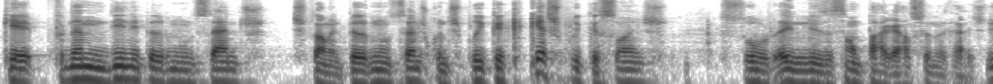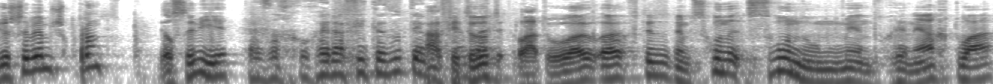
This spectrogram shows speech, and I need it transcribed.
que é Fernando Medina e Pedro Nuno Santos, especialmente Pedro Nuno Santos, quando explica que quer explicações sobre a indenização paga a Alexandre Reis. E nós sabemos que, pronto, ele sabia. Estás a recorrer à fita do tempo. À fita também. do tempo. Lá estou, à, fita do tempo. Segundo, segundo momento, René Artois,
